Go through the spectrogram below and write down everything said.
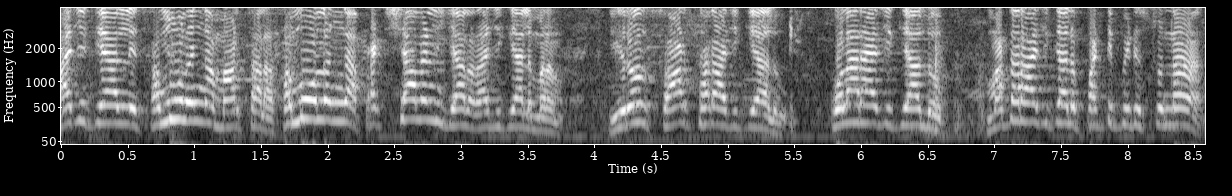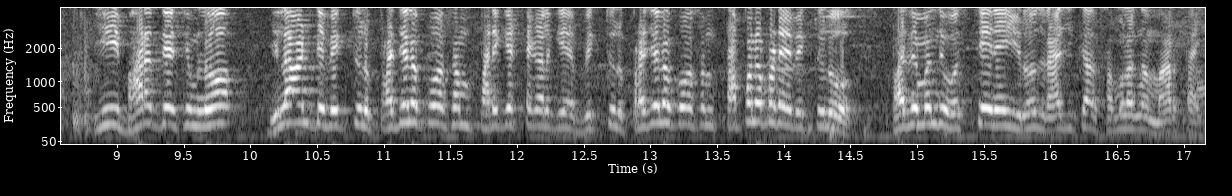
రాజకీయాల్ని సమూలంగా మార్చాలా? సమూలంగా ప్రక్షాళన చేయాలి రాజకీయాలు మనం? ఈరోజు స్వార్థ రాజకీయాలు కుల రాజకీయాలు మత రాజకీయాలు పట్టి పీడిస్తున్న ఈ భారతదేశంలో ఇలాంటి వ్యక్తులు ప్రజల కోసం పరిగెట్టగలిగే వ్యక్తులు ప్రజల కోసం తపన పడే వ్యక్తులు పది మంది వస్తేనే ఈరోజు రాజకీయాలు సమూలంగా మారతాయి.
